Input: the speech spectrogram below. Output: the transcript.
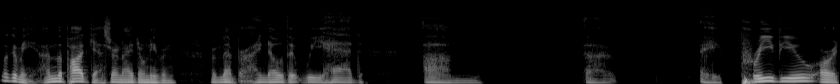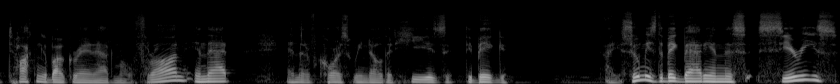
Look at me. I'm the podcaster, and I don't even remember. I know that we had um, uh, a preview or talking about Grand Admiral Thrawn in that, and then of course we know that he is the big I assume he's the big baddie in this series.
